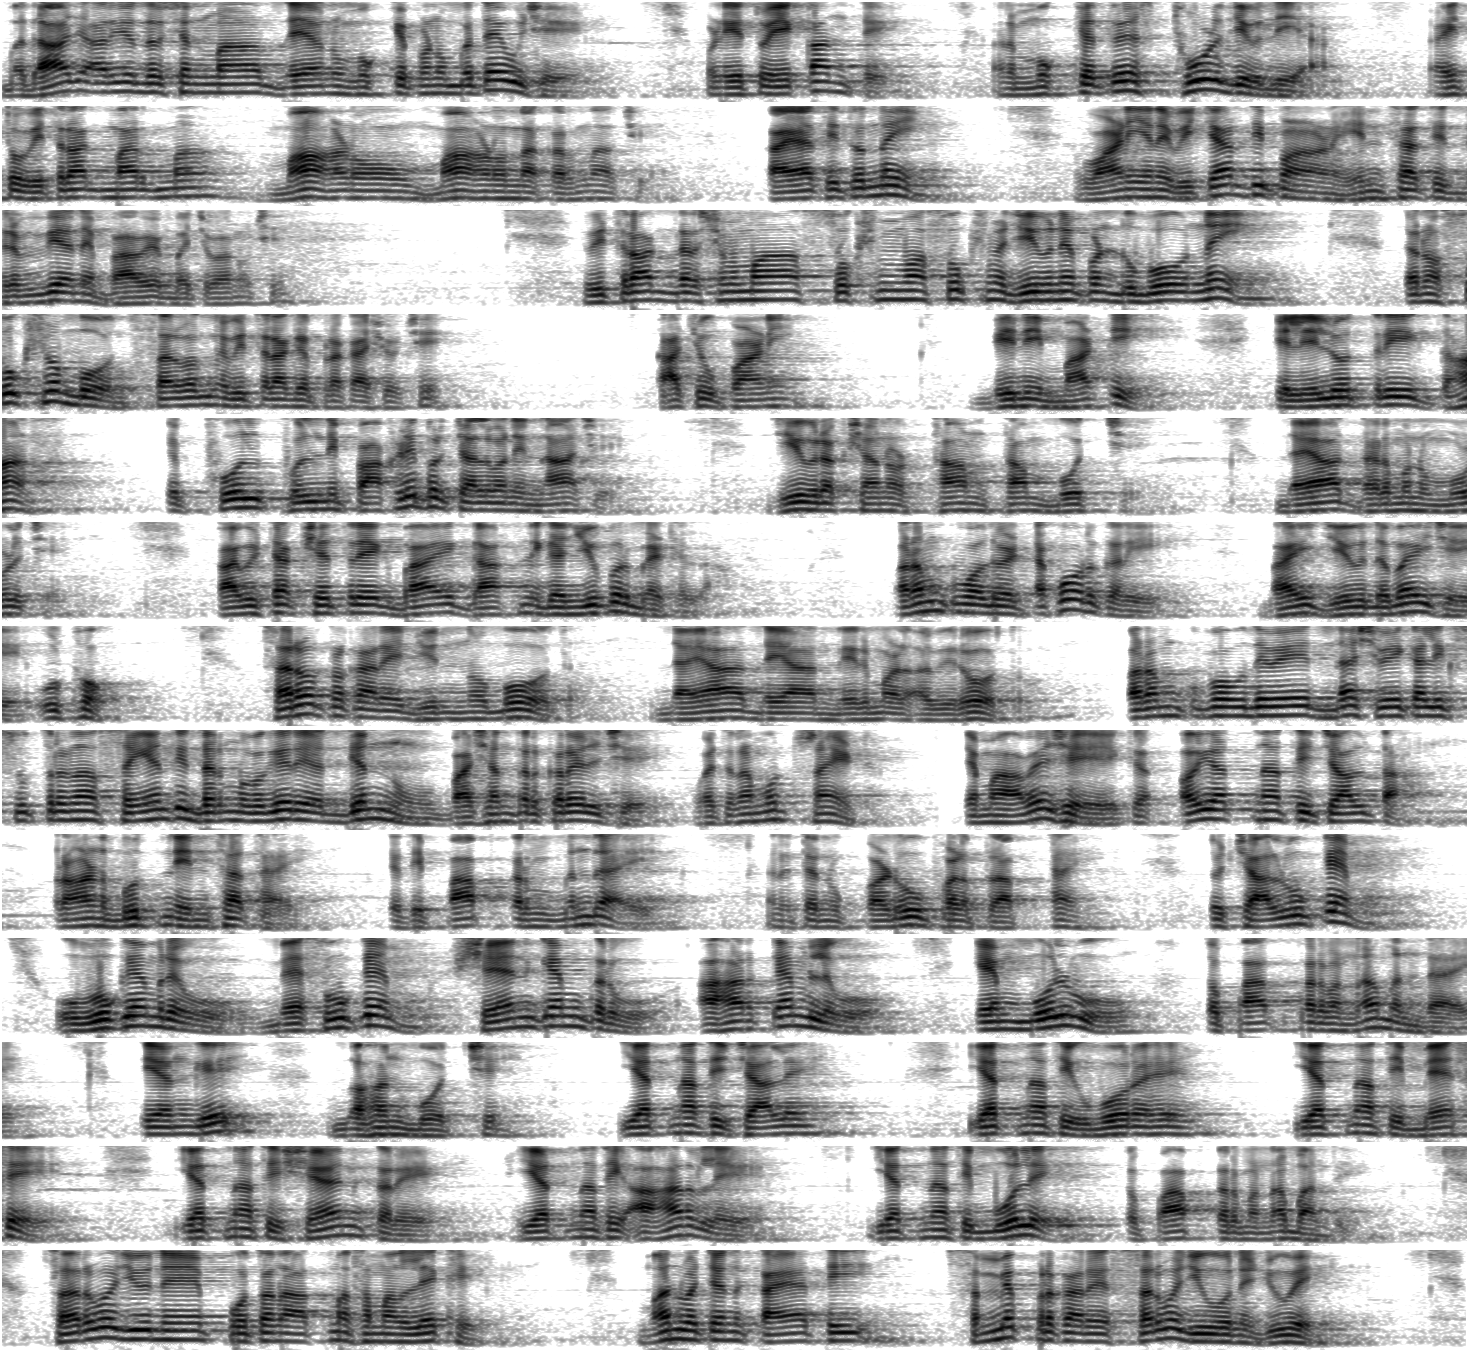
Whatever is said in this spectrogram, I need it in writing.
બધા જ આર્ય દર્શનમાં દયાનું મુખ્યપણું બતાવ્યું છે. પણ એ તો એકાંતે અને મુખ્યત્વે સ્થૂળ જીવ દયા અહીં તો વિતરાગ માર્ગમાં માહણો માહણોના કરનાર છે. કાયાથી તો નહીં. વાણી અને વિચારથી પણ હિંસાથી દ્રવ્ય અને ભાવે બચવાનું છે. વિતરાગ દર્શનમાં સૂક્ષ્મમાં સૂક્ષ્મ જીવને પણ ડૂબો નહીં. તેનો સૂક્ષ્મ બોધ સર્વજ્ઞ વિતરાગે પ્રકાશ્યો છે. કાચું પાણી, ભીની માટી કે લીલોતરી ઘાસ કે ફૂલ ફૂલની પાખડી પર ચાલવાની ના છે. જીવરક્ષાનો ઠામ ઠામ બોધ છે. દયા ધર્મનું મૂળ છે. કાવીઠા ક્ષેત્રે એક ભાઈ ઘાસની ગંજી ઉપર બેઠેલા. પરમ કુવલદેવે ટકોર કરી, ભાઈ, જીવ દબાય છે, ઉઠો. સર્વ પ્રકારે જીવનો બોધ દયા દયા, નિર્મળ અવિરોધ. પરમ કુપોદેવે દશ વૈકાલિક સૂત્રના સંયંતી ધર્મ વગેરે અધ્યયનનું ભાષાંતર કરેલ છે. વચનામૃત સાઠ તેમાં આવે છે કે અયત્નાથી ચાલતા પ્રાણભૂતની હિંસા થાય, તેથી પાપ કર્મ બંધાય અને તેનું કડવું ફળ પ્રાપ્ત થાય. તો ચાલવું કેમ? ઊભું કેમ રહેવું? બેસવું કેમ? શયન કેમ કરવું? આહાર કેમ લેવો? કેમ બોલવું? તો પાપ કર્મ ન બંધાય. તે અંગે ગહન બોધ છે. યત્નાથી ચાલે, યત્નાથી ઊભો રહે, યત્નાથી બેસે, યત્નાથી શયન કરે, યત્નાથી આહાર લે, યત્નાથી બોલે તો પાપ કર્મ ન બાંધે. સર્વજીવને પોતાના આત્મા સમાન લેખે, મન વચન કાયાથી સમ્યક પ્રકારે સર્વજીવોને જુએ,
